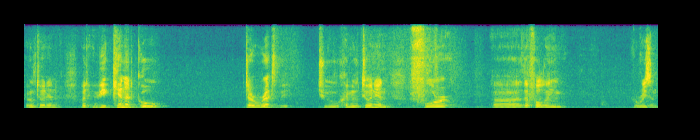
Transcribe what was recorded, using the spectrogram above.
Hamiltonian. But we cannot go directly to Hamiltonian for uh, the following reason.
